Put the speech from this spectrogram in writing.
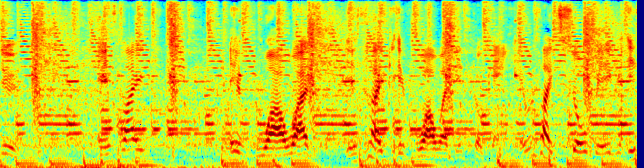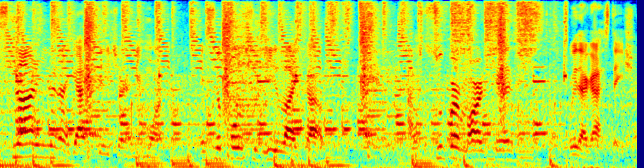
Dude, it's like if Wawa, it's like if Wawa did cocaine. It was like so big. It's not even a gas station anymore. It's supposed to be like a, a supermarket with a gas station.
